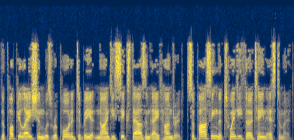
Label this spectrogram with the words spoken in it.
the population was reported to be at 96,800, surpassing the 2013 estimate.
